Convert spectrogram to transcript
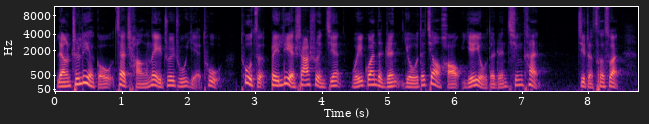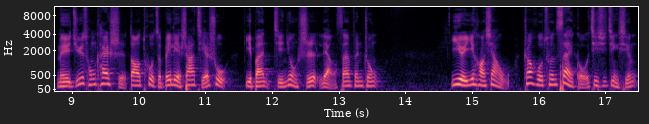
两只猎狗在场内追逐野兔，兔子被猎杀瞬间，围观的人有的叫好，也有的人轻叹。记者测算，每局从开始到兔子被猎杀结束，一般仅用时两三分钟。一月一号下午，张湖村赛狗继续进行。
